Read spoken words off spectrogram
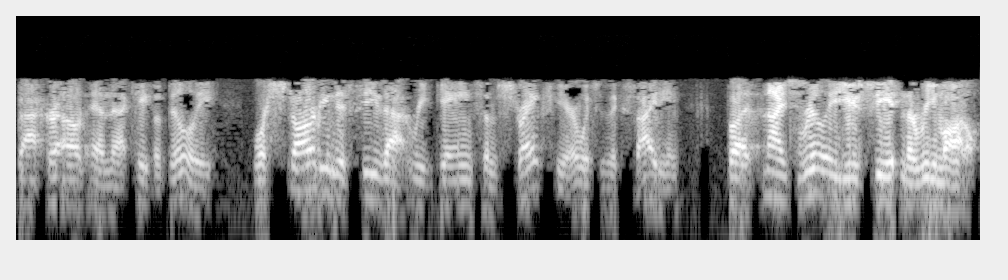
background and that capability we're starting to see that regain some strength here, which is exciting. But nice. really, you see it in the remodel.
